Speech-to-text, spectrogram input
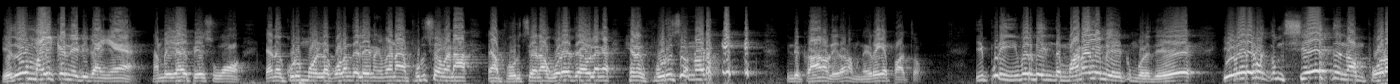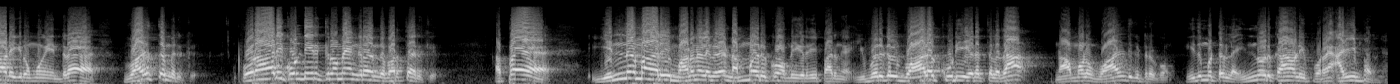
ஏதோ மைக்க நட்டிட்டாங்க. நம்ம ஏதாவது பேசுவோம். எனக்கு குடும்பம் இல்லை குழந்தை இல்லை எனக்கு வேணாம் புருஷன் வேணாம். என் புருஷனா கூட தேவையில்லைங்க. எனக்கு புருஷனோட இந்த காணொலியெல்லாம் நம்ம நிறைய பார்த்தோம். இப்படி இவர்கள் இந்த மனநிலைமை இருக்கும் பொழுது இவர்களுக்கும் சேர்த்து நாம் போராடுகிறோமோ என்ற வருத்தம் இருக்கு. போராடி கொண்டிருக்கிறோமேங்கிற அந்த வருத்தம் இருக்கு. அப்ப என்ன மாதிரி மனநிலைமையில நம்ம இருக்கோம் அப்படிங்கிறதையும் பாருங்க. இவர்கள் வாழக்கூடிய இடத்துல தான் நாமளும் வாழ்ந்துகிட்டு இருக்கோம். இது மட்டும் இல்ல இன்னொரு காணொலி போறேன். அதையும் பாருங்க.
